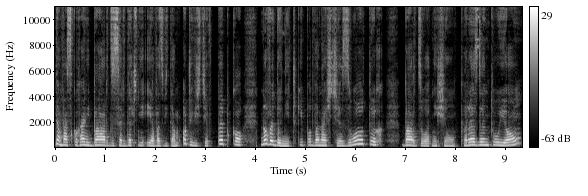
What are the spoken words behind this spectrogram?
Witam Was, kochani, bardzo serdecznie i ja Was witam oczywiście w Pepko. Nowe doniczki po 12 zł. Bardzo ładnie się prezentują.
